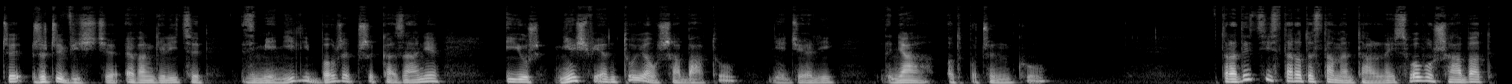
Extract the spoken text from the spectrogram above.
czy rzeczywiście ewangelicy zmienili Boże przykazanie i już nie świętują szabatu, niedzieli, dnia odpoczynku? W tradycji starotestamentalnej słowo szabat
